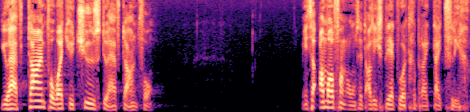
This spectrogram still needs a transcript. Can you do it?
You have time for what you choose to have time for. Mense almal van ons het al die spreekwoord gebruik tyd vlieg.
